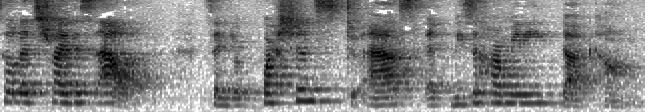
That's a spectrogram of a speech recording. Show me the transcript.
So let's try this out. Send your questions to ask at visaharmony.com.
